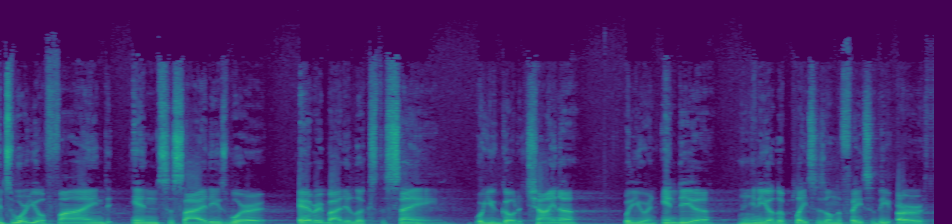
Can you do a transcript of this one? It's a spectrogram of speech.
it's where you'll find in societies where everybody looks the same, where you go to China, where you're in India, mm-hmm. any other places on the face of the earth,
